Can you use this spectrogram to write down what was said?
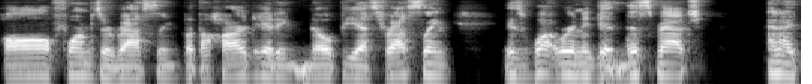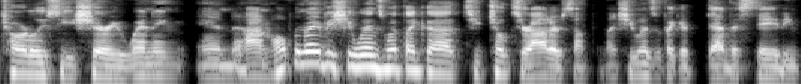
all forms of wrestling, but the hard hitting, no BS wrestling is what we're going to get in this match. And I totally see Syuri winning. And I'm hoping maybe she wins with like a, she chokes her out or something. Like she wins with like a devastating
